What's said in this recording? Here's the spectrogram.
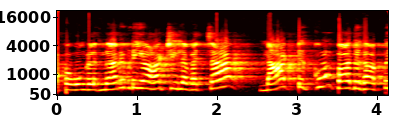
அப்போ உங்களை மறுபடியும் ஆட்சியில் வச்சா நாட்டுக்கும் பாதுகாப்பு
